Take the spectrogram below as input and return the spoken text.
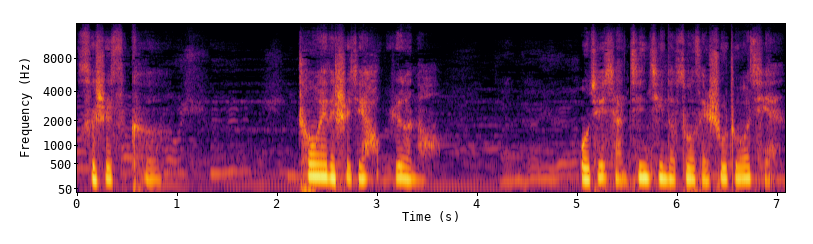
此时此刻。窗外的世界好热闹，我却想静静地坐在书桌前，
